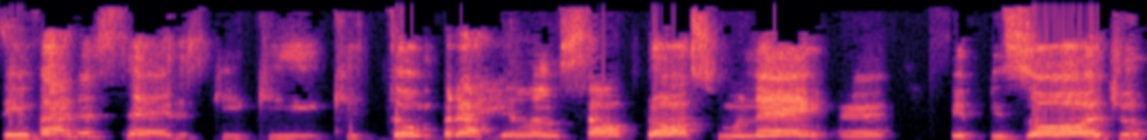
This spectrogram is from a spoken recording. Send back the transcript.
Tem várias séries que estão que, que para relançar o próximo né, é, episódio,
